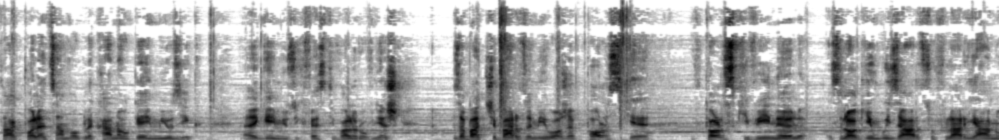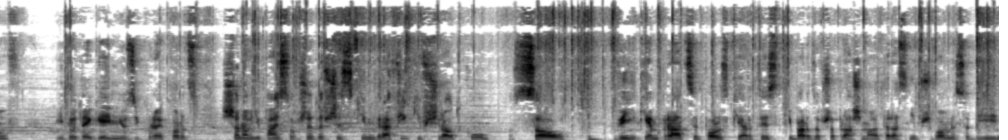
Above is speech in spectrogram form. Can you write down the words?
Tak, polecam w ogóle kanał Game Music, e, Game Music Festival również. Zobaczcie, bardzo miło, że polskie, polski winyl z logiem Wizardsów, Larianów i tutaj Game Music Records. Szanowni Państwo, przede wszystkim grafiki w środku są wynikiem pracy polskiej artystki. Bardzo przepraszam, ale teraz nie przypomnę sobie jej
